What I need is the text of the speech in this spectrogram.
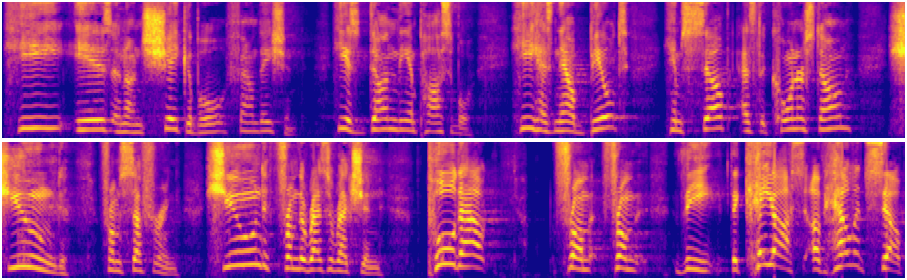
He is an unshakable foundation. He has done the impossible. He has now built himself as the cornerstone, hewn from suffering, hewn from the resurrection, pulled out from, from the, the chaos of hell itself.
